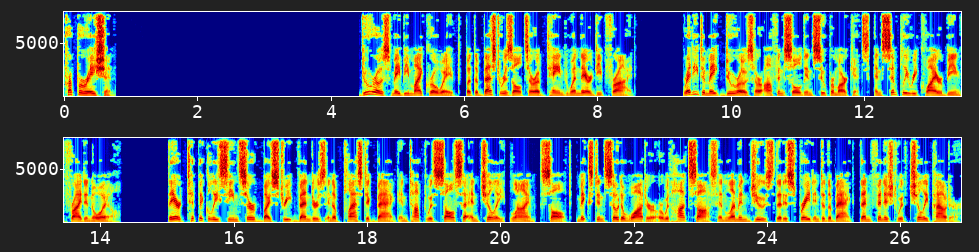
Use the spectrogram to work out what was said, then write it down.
Preparation Duros may be microwaved, but the best results are obtained when they are deep-fried. Ready-to-make duros are often sold in supermarkets, and simply require being fried in oil. They are typically seen served by street vendors in a plastic bag and topped with salsa and chili, lime, salt, mixed in soda water or with hot sauce and lemon juice that is sprayed into the bag, then finished with chili powder.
